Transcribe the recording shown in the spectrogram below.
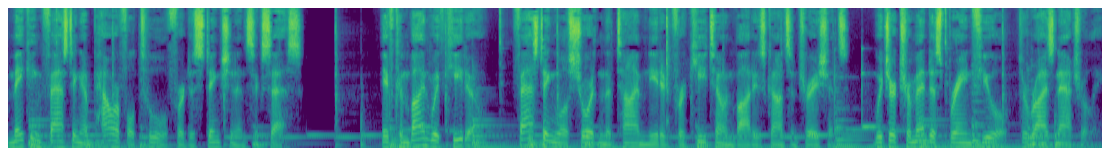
making fasting a powerful tool for distinction and success. If combined with keto, fasting will shorten the time needed for ketone bodies concentrations, which are tremendous brain fuel, to rise naturally.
